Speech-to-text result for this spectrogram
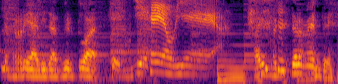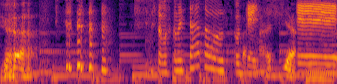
la realidad virtual. Hell yeah. Ahí, literalmente. Estamos conectados. Ok. Eh,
